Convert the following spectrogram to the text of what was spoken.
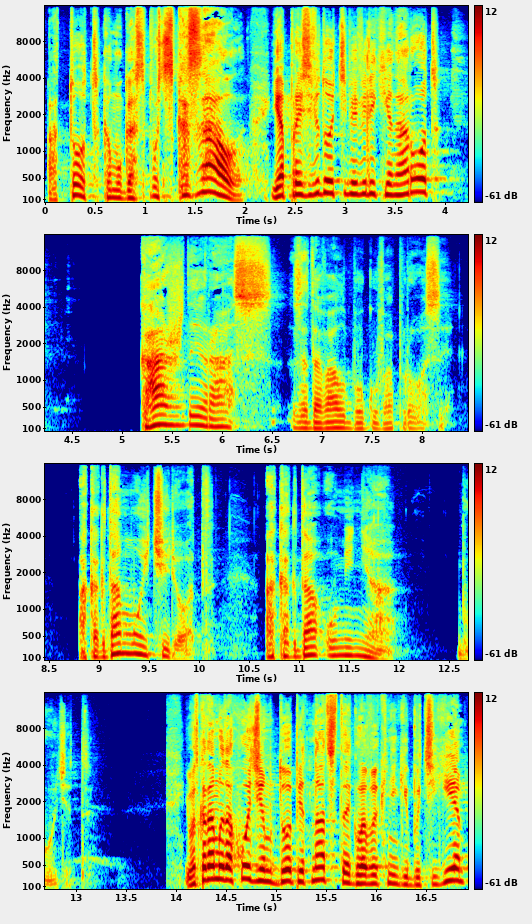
А тот, кому Господь сказал, «Я произведу от тебя великий народ», каждый раз задавал Богу вопросы. А когда мой черед? А когда у меня будет? И вот когда мы доходим до 15 главы книги «Бытие»,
